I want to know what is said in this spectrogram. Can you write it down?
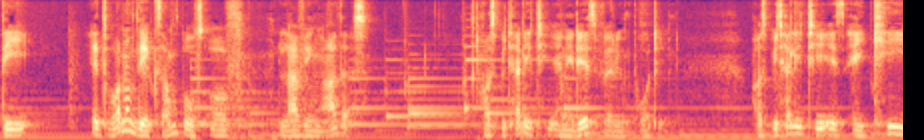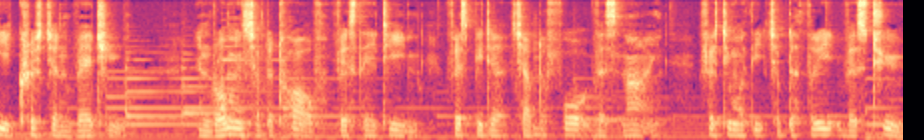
The, it's one of the examples of loving others. Hospitality, and it is very important. Hospitality is a key Christian virtue. In Romans chapter 12, verse 13, 1 Peter chapter 4, verse 9, 1 Timothy chapter 3 verse 2.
